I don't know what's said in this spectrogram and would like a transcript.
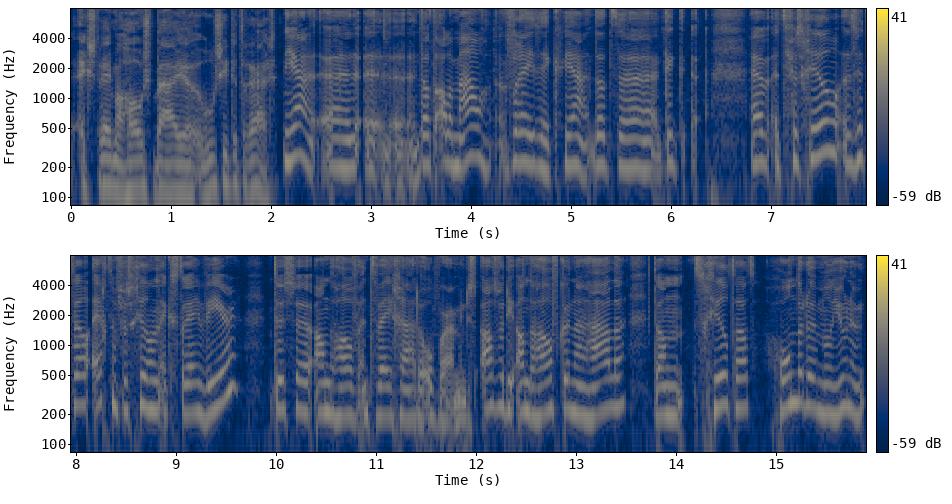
extreme hoosbuien. Hoe ziet het eruit? Ja, eh, eh, dat allemaal, vrees ik. Ja, dat, kijk, het verschil, er zit wel echt een verschil in extreem weer tussen anderhalf en twee graden opwarming. Dus als we die anderhalf kunnen halen, dan scheelt dat honderden miljoenen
